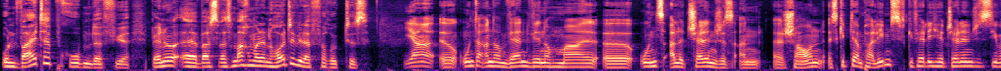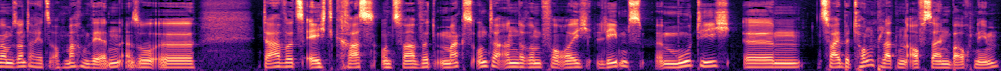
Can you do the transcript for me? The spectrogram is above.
und weiter proben dafür. Benno, äh, was, was machen wir denn heute wieder Verrücktes? Ja, äh, unter anderem werden wir nochmal äh, uns alle Challenges anschauen. Es gibt ja ein paar lebensgefährliche Challenges, die wir am Sonntag jetzt auch machen werden. Also äh, da wird's echt krass. Und zwar wird Max unter anderem für euch lebensmutig ähm, zwei Betonplatten auf seinen Bauch nehmen.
